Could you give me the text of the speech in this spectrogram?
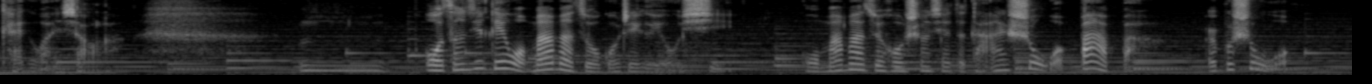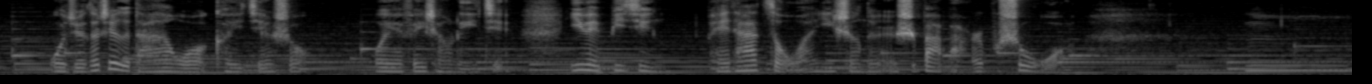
开个玩笑了。嗯，我曾经给我妈妈做过这个游戏。我妈妈最后剩下的答案是我爸爸，而不是我。我觉得这个答案我可以接受，我也非常理解，因为毕竟陪他走完一生的人是爸爸，而不是我。嗯，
